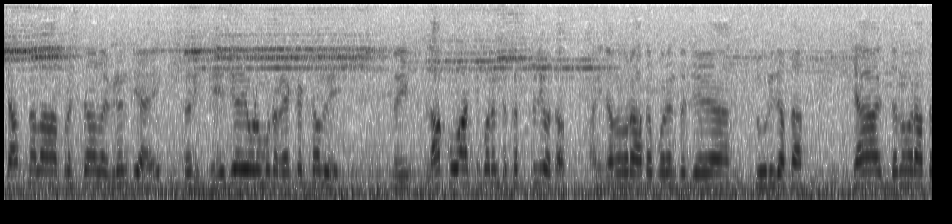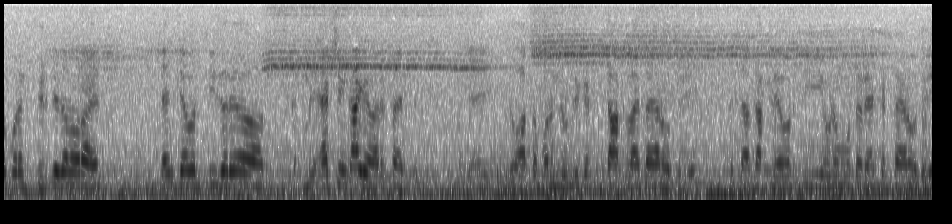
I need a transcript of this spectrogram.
शासनाला प्रशासनाला विनंती आहे की सर हे जे एवढं मोठं रॅकेट चालू आहे तरी लाखो आजपर्यंत कत्तली होतात आणि जनावरं आतापर्यंत जे चोरी जातात ह्या जनावरं आतापर्यंत फिरते जनावरं आहेत त्यांच्यावरती जर म्हणजे ॲक्शन काय घेणार आहे साहेब तुम्ही? जो आतापर्यंत डुप्लिकेट दाखला तयार होते तर त्या दाखल्यावरती एवढं मोठं रॅकेट तयार होते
